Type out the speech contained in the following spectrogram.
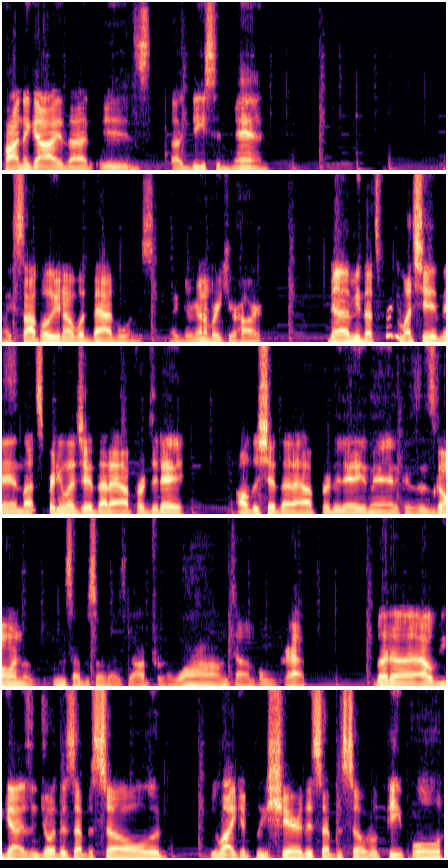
find a guy that is a decent man. Like, stop hooking up with bad boys. Like, they're gonna break your heart. Yeah, I mean, that's pretty much it, man. That's pretty much it that I have for today. All the shit that I have for today, man, because it's going. This episode has gone for a long time. Holy crap! But uh, I hope you guys enjoyed this episode. If you like it, please share this episode with people.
